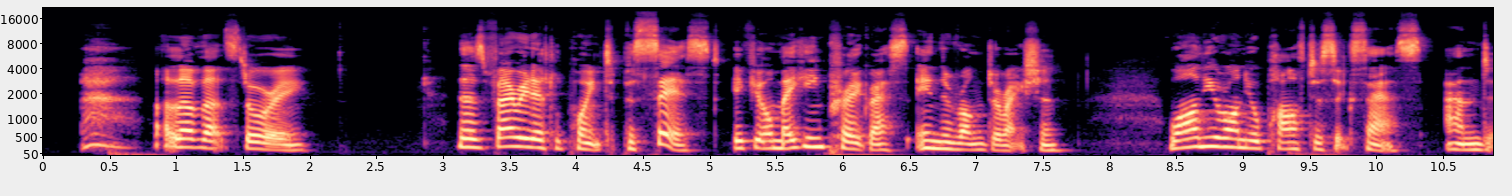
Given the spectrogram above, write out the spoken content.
I love that story. There's very little point to persist if you're making progress in the wrong direction while you're on your path to success and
